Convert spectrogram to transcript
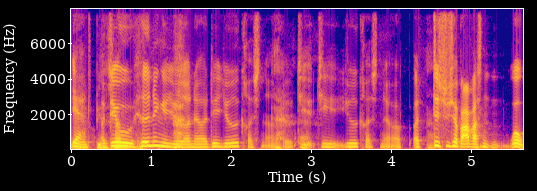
Ja, nogen spiser og det er jo sammen. hedningejøderne, og det er jødekristne, Ja, ja, de, ja. de jødekristne. Og, og det synes jeg bare var sådan, wow,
